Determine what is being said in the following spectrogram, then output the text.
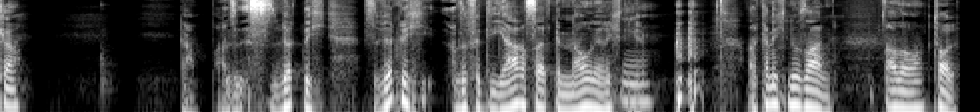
Klar. Ja, also es ist wirklich, es ist wirklich, also für die Jahreszeit genau der richtige. Mhm. Da kann ich nur sagen. Also toll.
